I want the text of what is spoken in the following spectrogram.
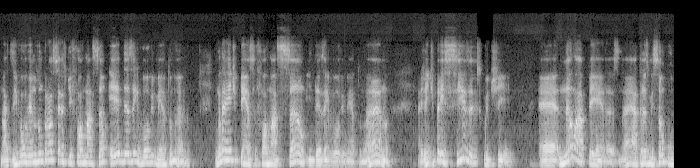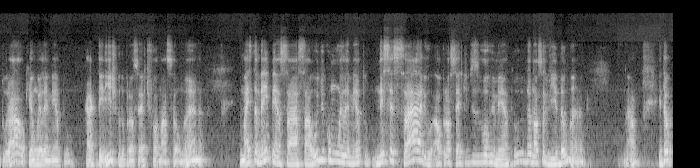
nós desenvolvemos um processo de formação e desenvolvimento humano. Quando a gente pensa formação e desenvolvimento humano, a gente precisa discutir é, não apenas né, a transmissão cultural, que é um elemento característico do processo de formação humana, mas também pensar a saúde como um elemento necessário ao processo de desenvolvimento da nossa vida humana. Né? Então,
